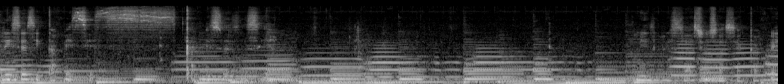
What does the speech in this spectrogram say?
grises y cafeces. Cafeces decían. Mis grisáceos hacia café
